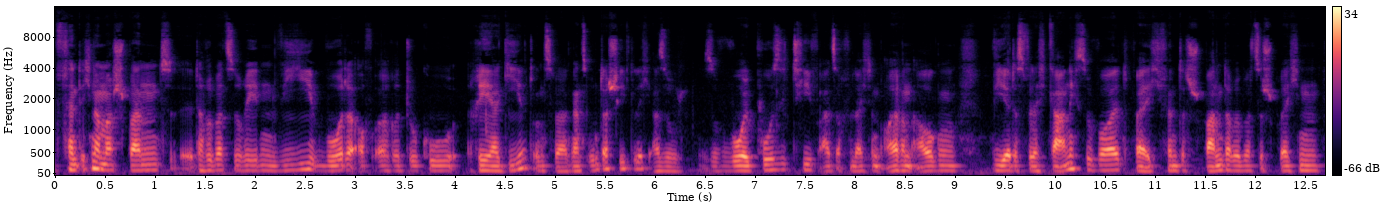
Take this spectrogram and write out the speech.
fände ich nochmal spannend, äh, darüber zu reden, wie wurde auf eure Doku reagiert und zwar ganz unterschiedlich, also sowohl positiv als auch vielleicht in euren Augen, wie ihr das vielleicht gar nicht so wollt, weil ich finde es spannend, darüber zu sprechen,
